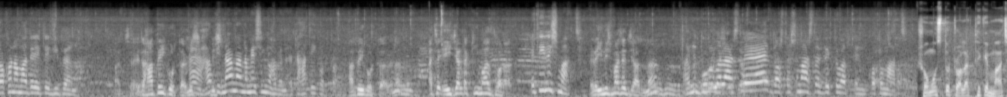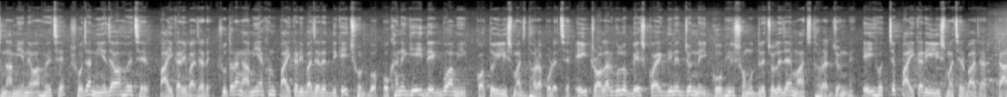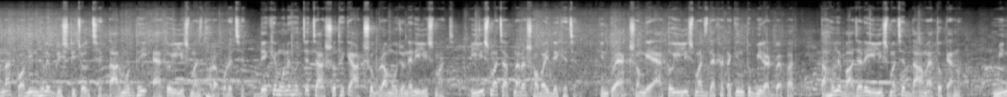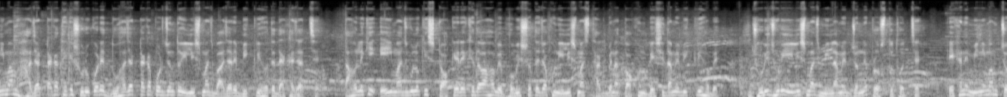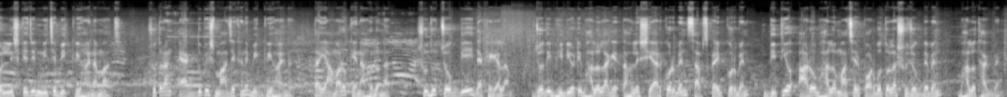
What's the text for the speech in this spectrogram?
তখন আমাদের এটা রিপেন হয়। আচ্ছা এটা হাতেই করতে হবে হ্যাঁ হাতি না না না মেশিং হবে না এটা হাতেই করতে হবে। হাতেই করতে হবে না? আচ্ছা এই জালটা কি মাছ ধরার? এটা ইলিশ মাছ। এটা ইলিশ মাছের জাল না? আপনি দুপুরবেলা আসলে দশটার সময় আসলে দেখতে পাচ্ছেন কত মাছ। সমস্ত ট্রলার থেকে মাছ নামিয়ে নেওয়া হয়েছে সোজা নিয়ে যাওয়া হয়েছে পাইকারি বাজারে। সুতরাং আমি এখন পাইকারি বাজারের দিকেই ছুটব। ওখানে গিয়েই দেখব আমি কত ইলিশ মাছ ধরা পড়েছে। এই ট্রলারগুলো বেশ কয়েকদিনের জন্যই গভীর সমুদ্রে চলে যায় মাছ ধরার জন্য। এই হচ্ছে পাইকারি ইলিশ মাছের বাজার। টানা কদিন ধরে বৃষ্টি চলছে। তার মধ্যেই এত ইলিশ মাছ ধরা পড়েছে। দেখে মনে হচ্ছে চারশো থেকে আটশো গ্রাম ওজনের ইলিশ মাছ। ইলিশ মাছ আপনারা সবাই দেখেছেন। কিন্তু একসঙ্গে এত ইলিশ মাছ দেখাটা কিন্তু বিরাট ব্যাপার। তাহলে বাজারে ইলিশ মাছের দাম এত কেন? মিনিমাম হাজার টাকা থেকে শুরু করে দু হাজার টাকা পর্যন্ত ইলিশ মাছ বাজারে বিক্রি হতে দেখা যাচ্ছে। তাহলে কি এই মাছগুলো কি স্টকে রেখে দেওয়া হবে? ভবিষ্যতে যখন ইলিশ মাছ থাকবে না তখন বেশি দামে বিক্রি হবে? ঝুড়ি ঝুড়ি ইলিশ মাছ নিলামের জন্য প্রস্তুত হচ্ছে। এখানে মিনিমাম চল্লিশ কেজির নিচে বিক্রি হয় না মাছ। সুতরাং এক দু পিস মাছ এখানে বিক্রি হয় না। তাই আমারও কেনা হলো না। শুধু চোখ দিয়েই দেখে গেলাম। যদি ভিডিওটি ভালো লাগে তাহলে শেয়ার করবেন, সাবস্ক্রাইব করবেন। দ্বিতীয় আরও ভালো মাছের পর্ব তোলার সুযোগ দেবেন। ভালো থাকবেন।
